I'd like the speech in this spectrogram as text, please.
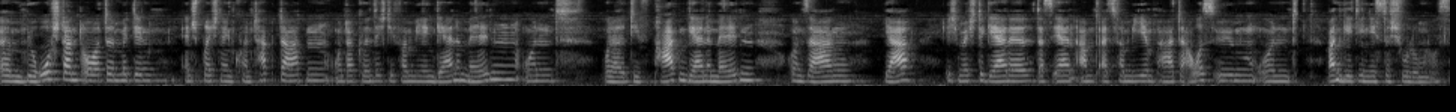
ähm, Bürostandorte mit den entsprechenden Kontaktdaten und da können sich die Familien gerne melden und oder die Paten gerne melden und sagen, ja, ich möchte gerne das Ehrenamt als Familienpate ausüben und wann geht die nächste Schulung los?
